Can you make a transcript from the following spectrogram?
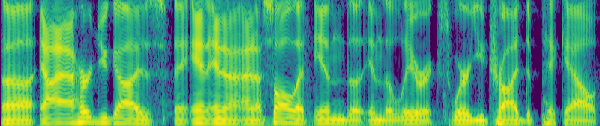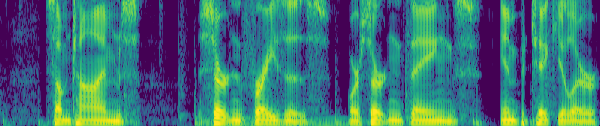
Uh, I heard you guys, and and I, and I saw it in the in the lyrics where you tried to pick out sometimes certain phrases or certain things in particular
